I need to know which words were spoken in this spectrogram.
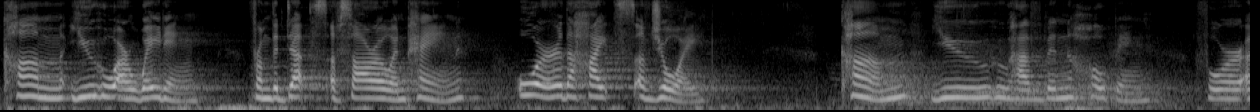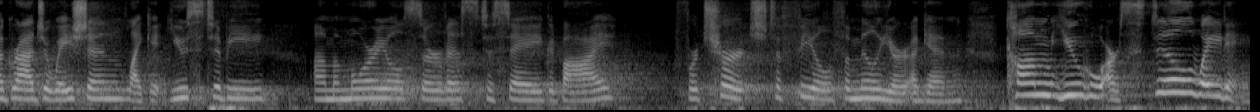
Come, you who are waiting from the depths of sorrow and pain or the heights of joy. Come, you who have been hoping for a graduation like it used to be, a memorial service to say goodbye, for church to feel familiar again. Come, you who are still waiting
